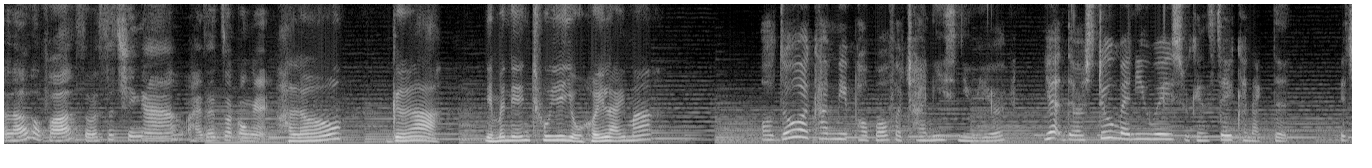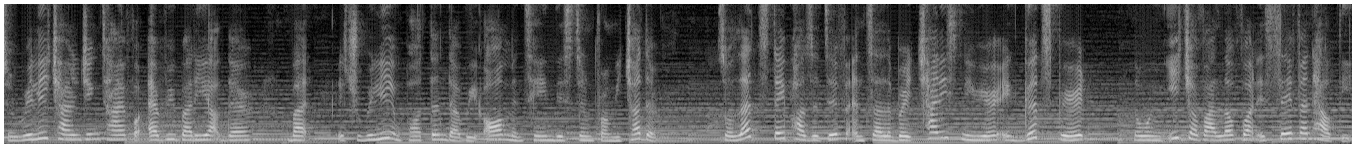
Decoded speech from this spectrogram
Hello，婆婆，什么事情啊？我还在做工哎。 Hello，哥啊，你们年初一有回来吗？ Although I can't meet Popo for Chinese New Year, yet there are still many ways we can stay connected. It's a really challenging time for everybody out there, but it's really important that we all maintain distance from each other. So let's stay positive and celebrate Chinese New Year in good spirit, knowing each of our loved one is safe and healthy.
